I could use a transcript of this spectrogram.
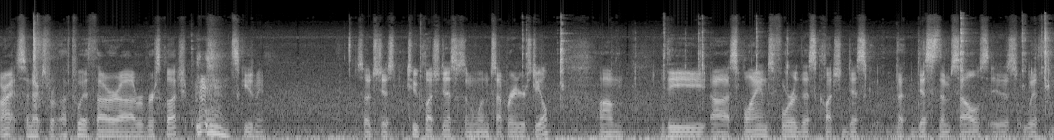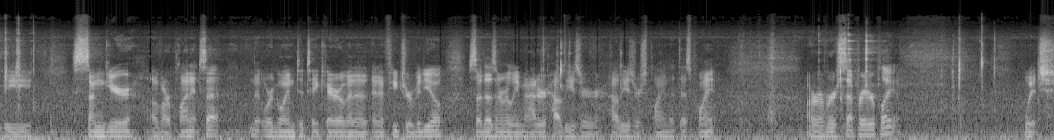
All right, so next we're left with our uh, reverse clutch. Excuse me. So it's just two clutch discs and one separator steel. Um, the uh, splines for this clutch disc, the discs themselves is with the sun gear of our planet set that we're going to take care of in a, in a future video. So it doesn't really matter how these are how these are splined at this point. Our reverse separator plate, which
